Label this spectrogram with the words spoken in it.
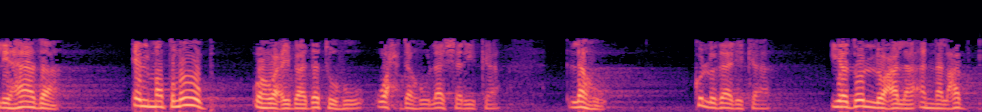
لهذا المطلوب وهو عبادته وحده لا شريك له. كل ذلك يدل على أن العبد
